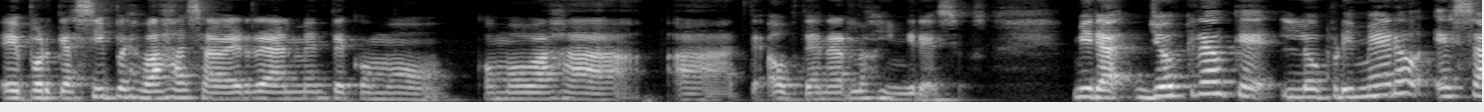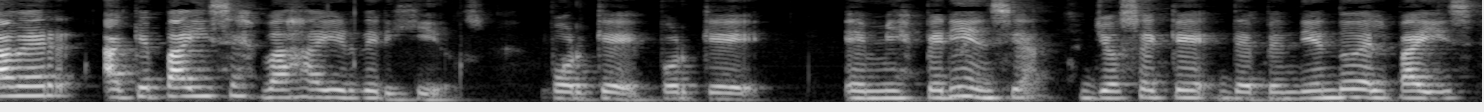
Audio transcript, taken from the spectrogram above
eh, porque así pues vas a saber realmente cómo, cómo vas a, obtener los ingresos. Mira, yo creo que lo primero es saber a qué países vas a ir dirigidos. ¿Por qué? Porque en mi experiencia, yo sé que dependiendo del país,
